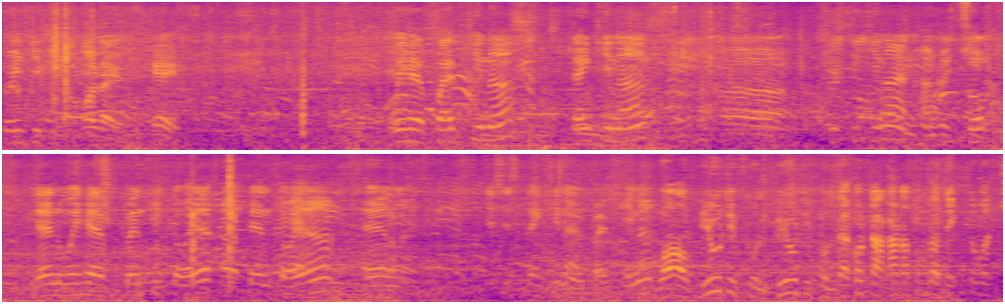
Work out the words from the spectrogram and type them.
This is the 20 Kina. 20 All right. Okay. We have 5 Kinas, 10 Kinas, uh, 50 Kina and 100 So then we have 20 Toya, uh, 10 Toya and this is 10 Kina and 5 Kina. Wow beautiful beautiful দেখো টাকাটা তোমরা দেখতে পাচ্ছ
